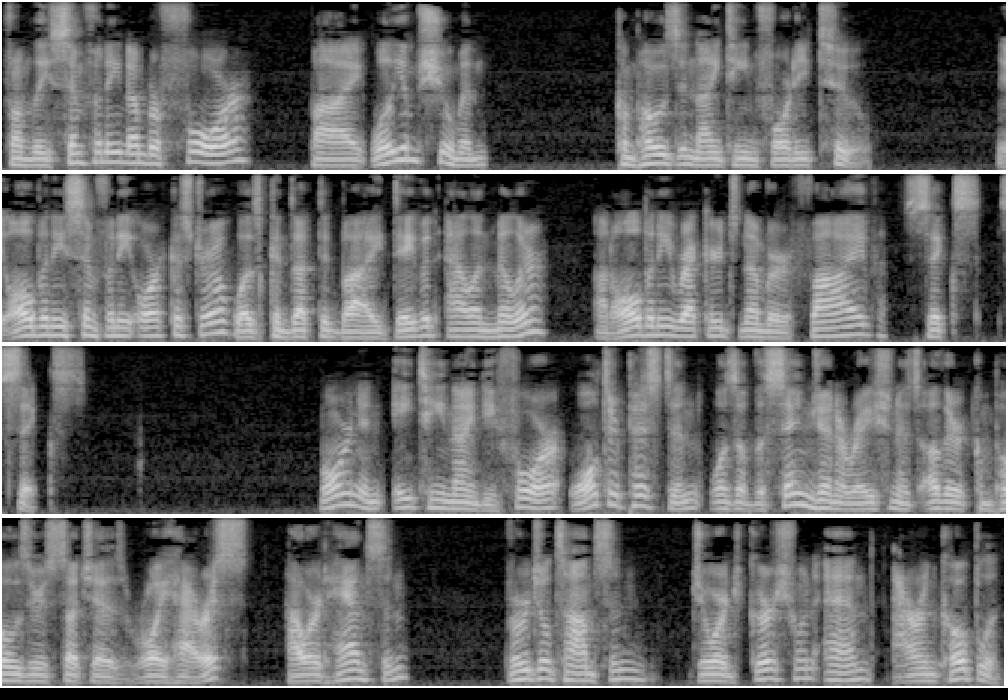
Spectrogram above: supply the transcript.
from the Symphony No. 4 by William Schuman, composed in 1942. The Albany Symphony Orchestra was conducted by David Alan Miller on Albany Records No. 566. Born in 1894, Walter Piston was of the same generation as other composers such as Roy Harris, Howard Hanson, Virgil Thomson, George Gershwin, and Aaron Copland.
